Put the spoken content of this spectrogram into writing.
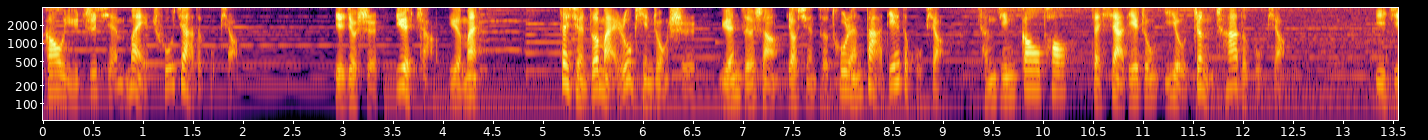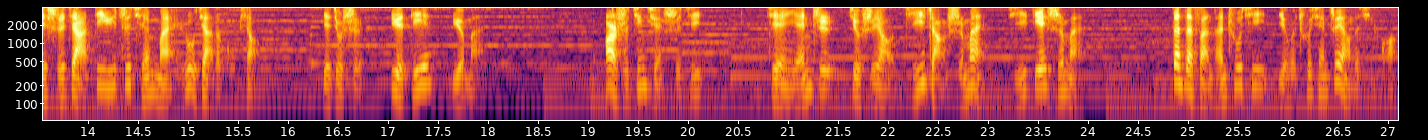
高于之前卖出价的股票，也就是越涨越卖。在选择买入品种时，原则上要选择突然大跌的股票，曾经高抛在下跌中已有正差的股票，以及实价低于之前买入价的股票，也就是越跌越买。二是精选时机，简言之就是要急涨时卖，急跌时买。但在反弹初期也会出现这样的情况：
